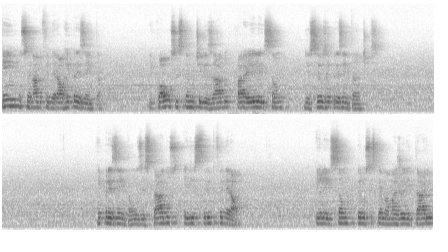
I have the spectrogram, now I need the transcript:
Quem o Senado Federal representa e qual o sistema utilizado para a eleição de seus representantes? Representam os estados e Distrito Federal. Eleição pelo sistema majoritário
